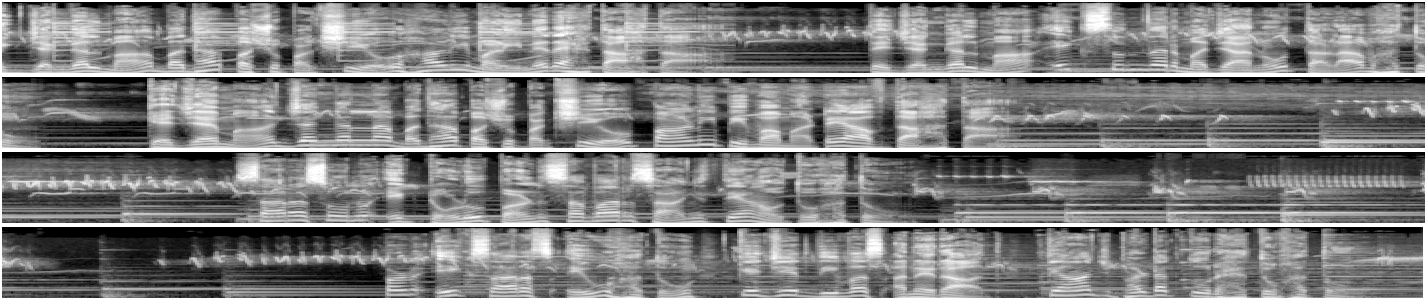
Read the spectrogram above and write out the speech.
એક જંગલમાં બધા પશુ પક્ષીઓ હળી મળીને રહેતા હતા. તે જંગલમાં એક સુંદર મજાનું તળાવ હતું, કે જેમાં જંગલના બધા પશુ પક્ષીઓ પાણી પીવા માટે આવતા હતા. સારસોનું એક ટોળું પણ સવાર સાંજ ત્યાં આવતું હતું. પણ એક સારસ એવું હતું કે જે દિવસ અને રાત ત્યાં જ ભટકતું રહેતું હતું.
